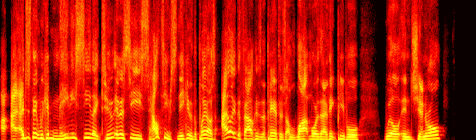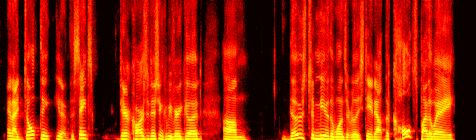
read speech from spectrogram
I, I just think we could maybe see like two NFC South teams sneak into the playoffs. I like the Falcons and the Panthers a lot more than I think people will in general. And I don't think, you know, the Saints, Derek Carr's addition could be very good. Um, those to me are the ones that really stand out. The Colts, by the way,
